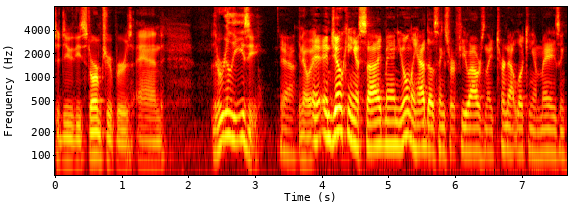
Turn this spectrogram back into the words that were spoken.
to do these stormtroopers, and they're really easy. Yeah. You know, and, it- and joking aside, man, you only had those things for a few hours and they turned out looking amazing.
